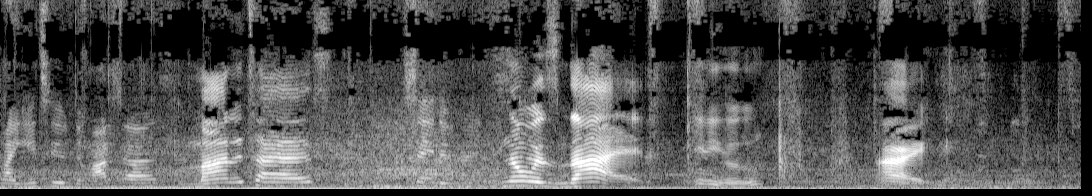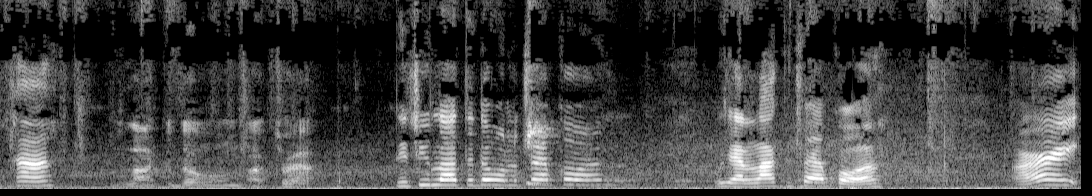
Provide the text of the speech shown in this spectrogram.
My YouTube demonetized. Monetized? Same difference. No, it's not. Anywho. Alright. Huh? Lock the door on my trap. Did you lock the door on the trap car? We gotta lock the trap car. Alright.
